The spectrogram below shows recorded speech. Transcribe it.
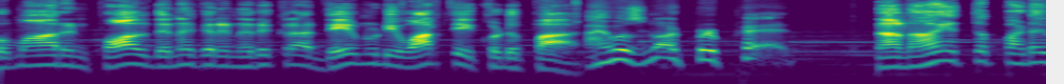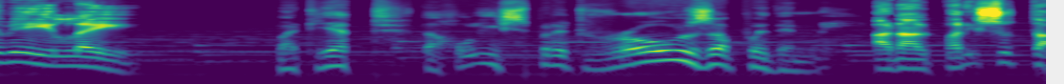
குமாரன் பால் தினகரன் இருக்கிறார் தேவனுடைய வார்த்தையை கொடுப்பார் I was not prepared. நான் ஆயத்தப்படவே இல்லை But yet, the Holy Spirit rose up within me ஆனால் பரிசுத்த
